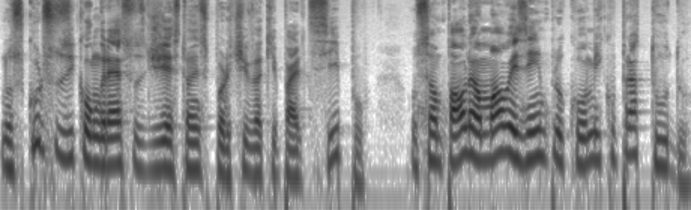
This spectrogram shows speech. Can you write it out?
Nos cursos e congressos de gestão esportiva que participo, o São Paulo é um mau exemplo cômico para tudo.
